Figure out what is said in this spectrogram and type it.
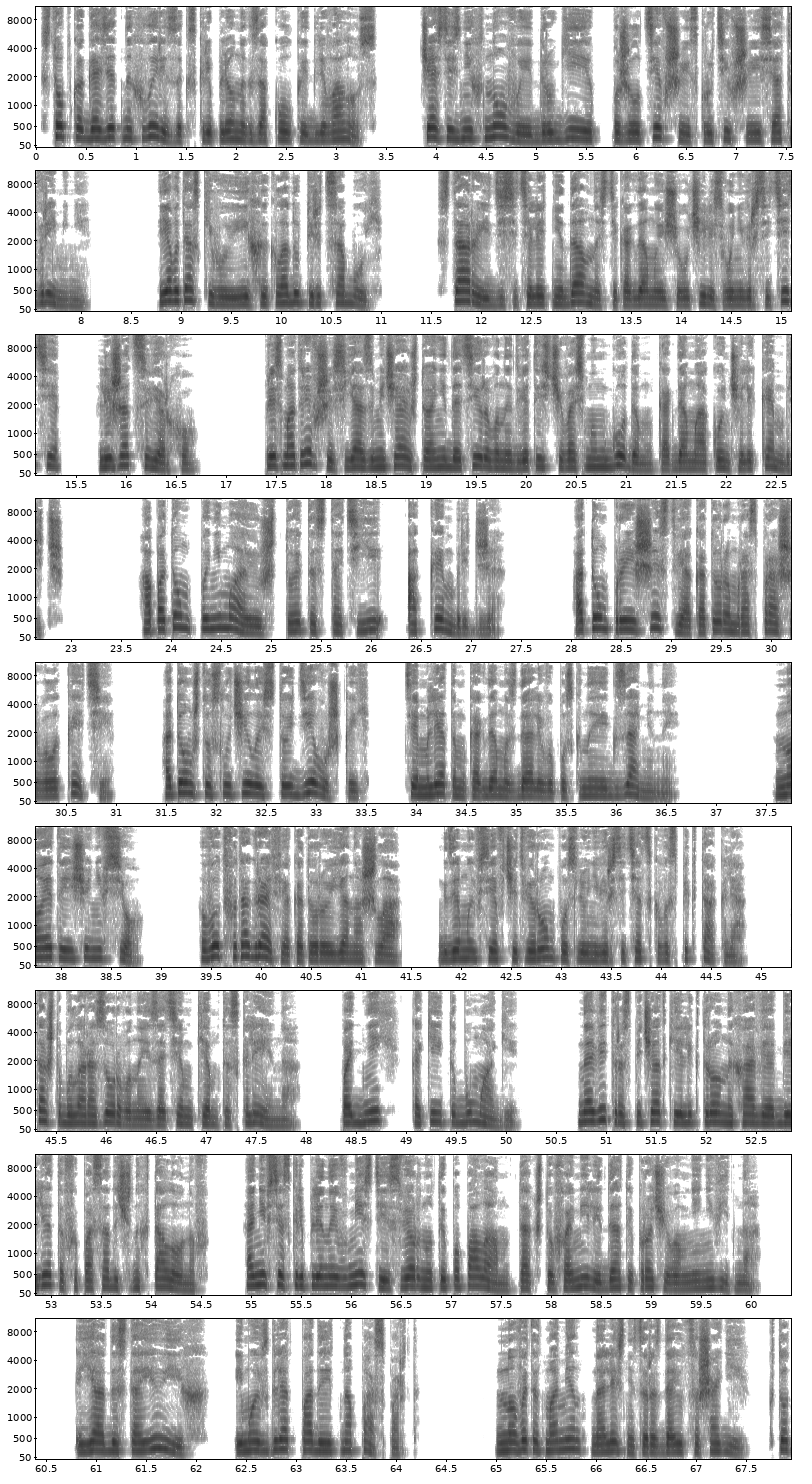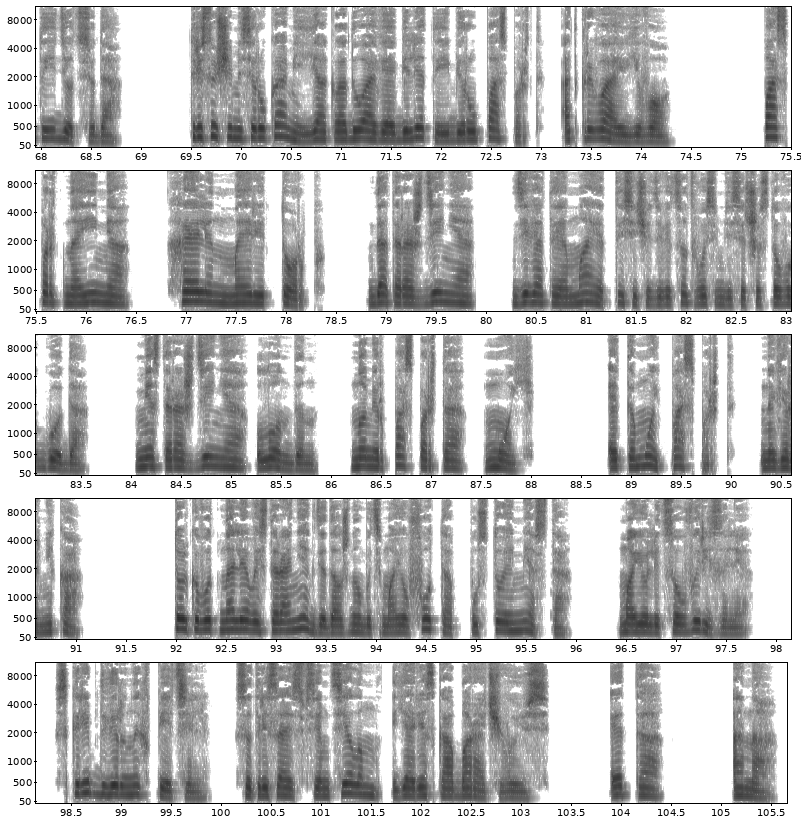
Стопка газетных вырезок, скрепленных заколкой для волос. Часть из них новые, другие пожелтевшие и скрутившиеся от времени. Я вытаскиваю их и кладу перед собой. Старые, десятилетней давности, когда мы еще учились в университете, лежат сверху. Присмотревшись, я замечаю, что они датированы 2008 годом, когда мы окончили Кембридж. А потом понимаю, что это статьи о Кембридже, о том происшествии, о котором расспрашивала Кэти, о том, что случилось с той девушкой, тем летом, когда мы сдали выпускные экзамены. Но это еще не все. Вот фотография, которую я нашла, где мы все вчетвером после университетского спектакля. та, что была разорвана и затем кем-то склеена. Под ней какие-то бумаги. На вид распечатки электронных авиабилетов и посадочных талонов. Они все скреплены вместе и свернуты пополам, так что фамилий, дат и прочего мне не видно. Я достаю их, и мой взгляд падает на паспорт. Но в этот момент на лестнице раздаются шаги. Кто-то идет сюда. Трясущимися руками я кладу авиабилеты и беру паспорт, открываю его. Паспорт на имя Хелен Мэри Торп. Дата рождения 9 мая 1986 года. Место рождения Лондон. Номер паспорта мой. Это мой паспорт, наверняка. Только вот на левой стороне, где должно быть мое фото, пустое место. Мое лицо вырезали. Скрип дверных петель. Сотрясаясь всем телом, я резко оборачиваюсь. Это она.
